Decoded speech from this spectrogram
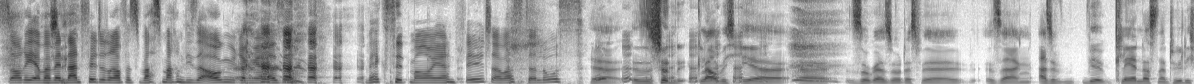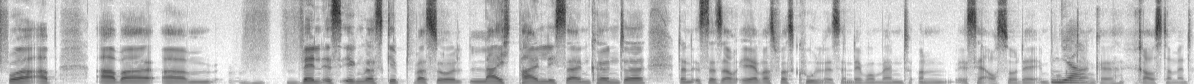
sorry, aber wenn da ein Filter drauf ist, was machen diese Augenringe? Also wechselt mal euren Filter, was ist da los? Ja, es ist schon, glaube ich, eher äh, sogar so, dass wir sagen, also wir klären das natürlich vorher ab, aber ähm, wenn es irgendwas gibt, was so leicht peinlich sein könnte, dann ist das auch eher was, was cool ist in dem Moment und ist ja auch so der Impro-Gedanke ja. raus damit.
